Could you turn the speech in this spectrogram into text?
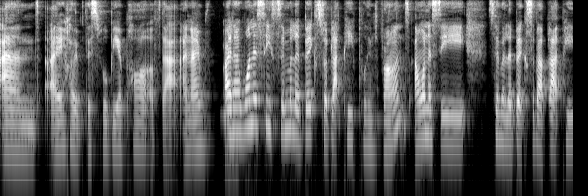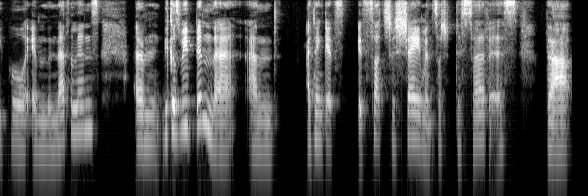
and I hope this will be a part of that. And I and Mm. I want to see similar books for Black people in France. I want to see similar books about Black people in the Netherlands, um, because we've been there, and I think it's it's such a shame and such a disservice that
